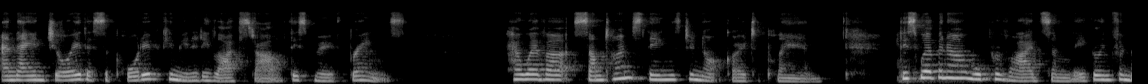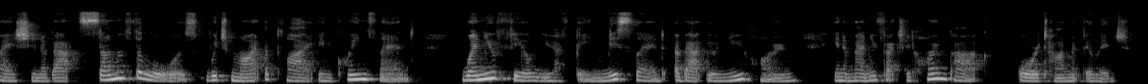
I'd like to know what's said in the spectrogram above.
and they enjoy the supportive community lifestyle this move brings. However, sometimes things do not go to plan. This webinar will provide some legal information about some of the laws which might apply in Queensland when you feel you have been misled about your new home in a manufactured home park or retirement village.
